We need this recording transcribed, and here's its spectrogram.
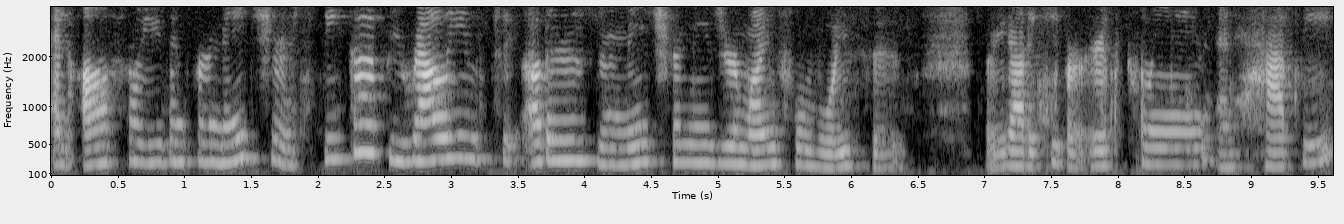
and also even for nature, speak up. You rally to others, and nature needs your mindful voices. So you got to keep our earth clean and happy.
